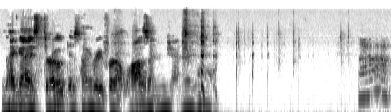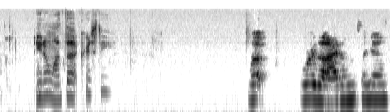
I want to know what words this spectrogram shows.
That guy's throat is hungry for a lozenge, I know that. Ah, You don't want that, Christy? what were the items again?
